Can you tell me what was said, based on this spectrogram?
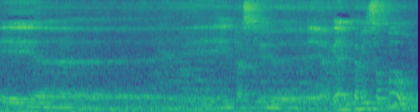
Et, euh, et parce que, et regarde comme ils sont beaux.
